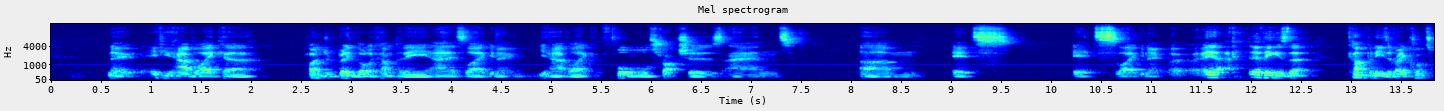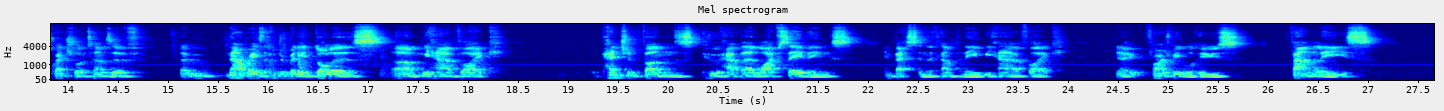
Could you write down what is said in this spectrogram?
you know if you have like a hundred billion dollar company and it's like you know you have like formal structures and um, it's it's like you know uh, the thing is that companies are very consequential in terms of like we now raised hundred million dollars. Um, we have like pension funds who have their life savings invested in the company. We have like you know financial people whose families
